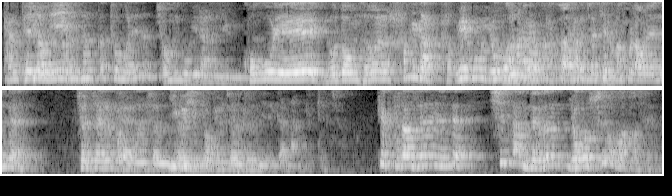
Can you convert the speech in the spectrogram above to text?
당태종이 장성 끝머리는 정북이라는 얘기입니다. 고구려의 요동성을 그러니까 함락하고 외국 요거 하나를 노조를 바꿔가지고 전체를 바꾸려고 그랬는데 전체를 바꾸면 전 이것이 또 전선이니까 남겼겠죠. 그 구당세는 있는데 신당세에서는 요거 수로 바꿨어요.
